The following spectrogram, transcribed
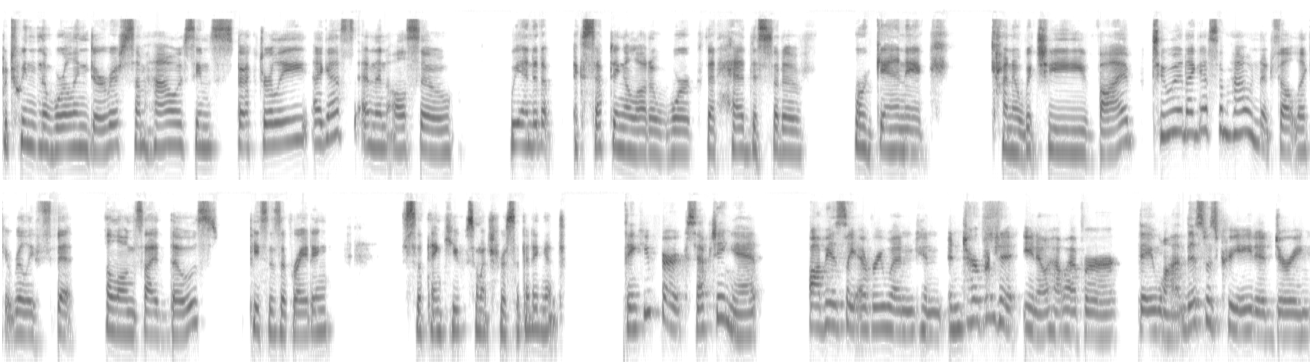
between the whirling dervish somehow it seems spectrally, I guess. And then also we ended up accepting a lot of work that had this sort of organic, kind of witchy vibe to it, I guess, somehow. And it felt like it really fit alongside those pieces of writing. So thank you so much for submitting it. Thank you for accepting it. Obviously, everyone can interpret it, you know, however they want. This was created during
